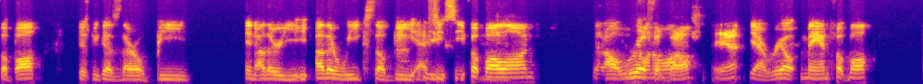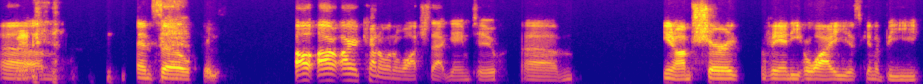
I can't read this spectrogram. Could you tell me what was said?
football just because there will be in other other weeks there'll be SEC football on that I'll real football. Watch. Yeah, yeah, real man football. Um, and so I'll, i I kind of want to watch that game too. Um, you know, I'm sure Vandy Hawaii is going to be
